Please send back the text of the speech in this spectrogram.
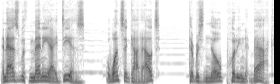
And as with many ideas, once it got out, there was no putting it back.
